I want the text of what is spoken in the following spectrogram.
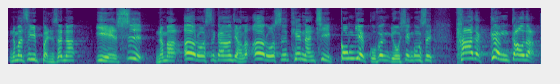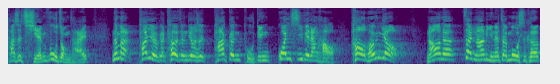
那么自己本身呢，也是那么俄罗斯刚刚讲了，俄罗斯天然气工业股份有限公司，他的更高的，他是前副总裁。那么他有个特征，就是他跟普丁关系非常好，好朋友。然后呢，在哪里呢？在莫斯科，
